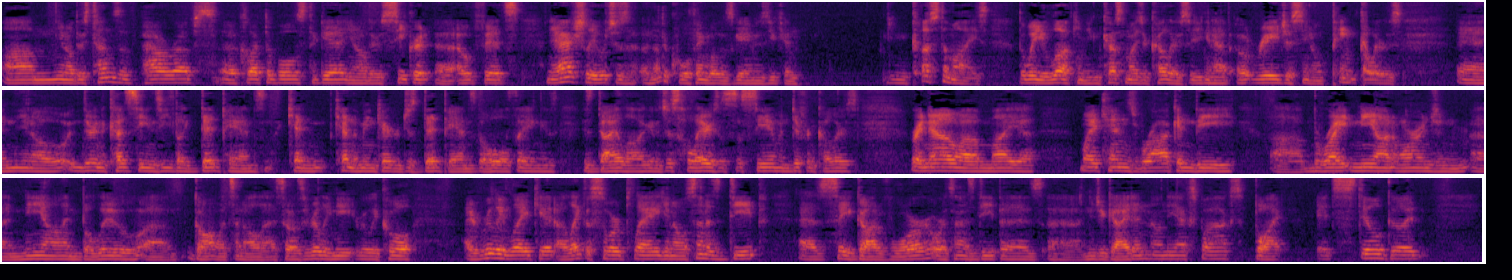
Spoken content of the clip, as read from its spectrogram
Um, you know, there's tons of power-ups, uh, collectibles to get. You know, there's secret uh, outfits, and you actually, which is another cool thing about this game, is you can you can customize the way you look, and you can customize your colors, so you can have outrageous, you know, pink colors and you know during the cutscenes he like deadpans Ken Ken the main character just deadpans the whole thing his his dialogue and it's just hilarious to see him in different colors. Right now uh, my uh, my Ken's rocking the uh, bright neon orange and uh, neon blue uh, gauntlets and all that, so it's really neat, really cool. I really like it. I like the sword play. You know, it's not as deep as say God of War, or it's not as deep as uh, Ninja Gaiden on the Xbox, but it's still good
